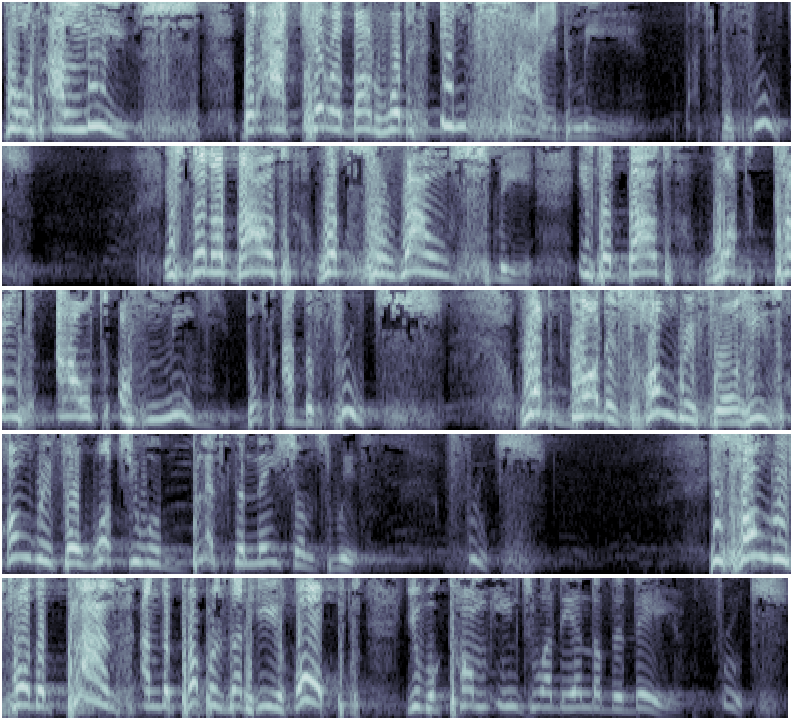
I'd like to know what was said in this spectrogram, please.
Those are leaves. But I care about what is inside me. That's the fruit. It's not about what surrounds me. It's about what comes out of me. Those are the fruits. What God is hungry for, He's hungry for what you will bless the nations with. Fruits. He's hungry for the plans and the purpose that He hoped you will come into at the end of the day. Fruits.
